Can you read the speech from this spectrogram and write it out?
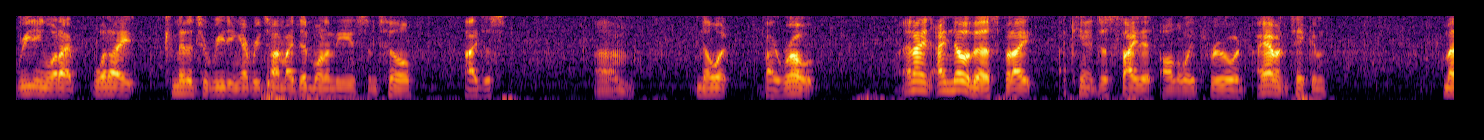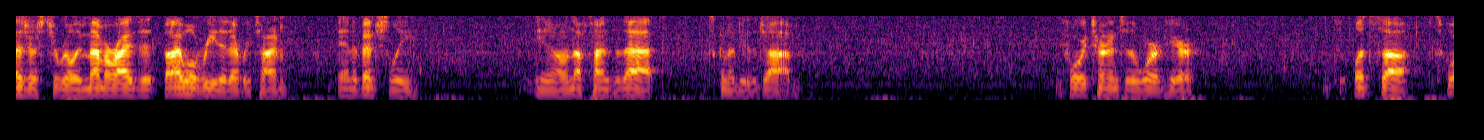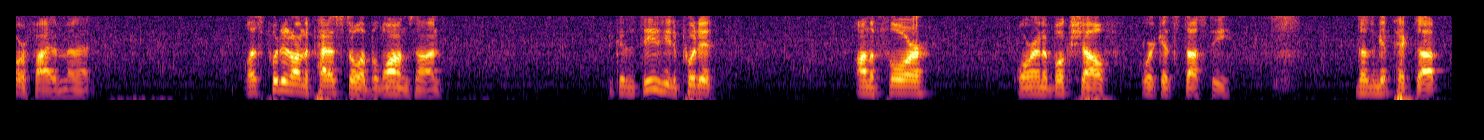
reading what I what I committed to reading every time I did one of these until I just um, know it by rote. And I, I know this, but I, I can't just cite it all the way through. And I haven't taken measures to really memorize it, but I will read it every time. And eventually, you know, enough times of that, it's going to do the job. Before we turn into the word here, let's let's, uh, let's glorify it a minute. Let's put it on the pedestal it belongs on. Because it's easy to put it on the floor or in a bookshelf where it gets dusty. Doesn't get picked up.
